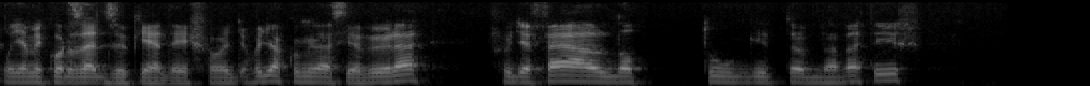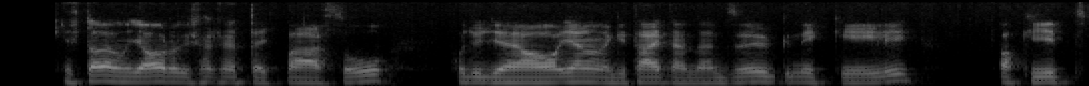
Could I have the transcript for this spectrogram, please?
ugye amikor az edző kérdés, hogy, hogy akkor mi lesz jövőre, és ugye feldobtunk itt több nevet is, és talán ugye arról is esett egy pár szó, hogy ugye a jelenlegi Titan edző Nick Kéli, akit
